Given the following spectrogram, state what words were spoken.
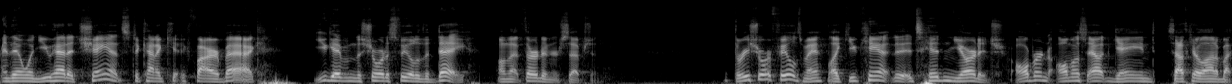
And then when you had a chance to kind of fire back, you gave them the shortest field of the day on that third interception. Three short fields, man. Like you can't. It's hidden yardage. Auburn almost outgained South Carolina by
